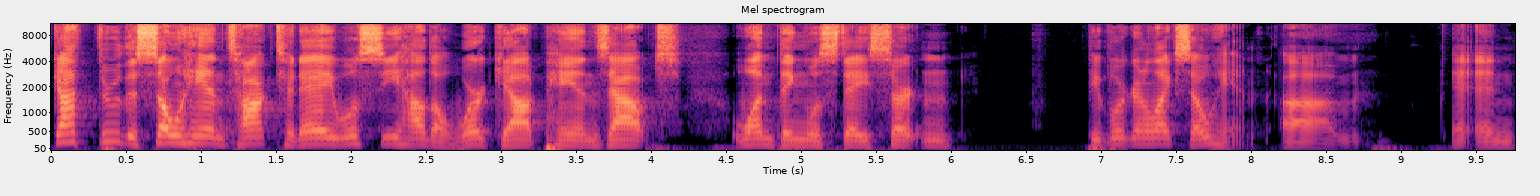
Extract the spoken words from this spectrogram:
Got through the Sochan talk today. We'll see how the workout pans out. One thing will stay certain people are going to like Sochan. Um, and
